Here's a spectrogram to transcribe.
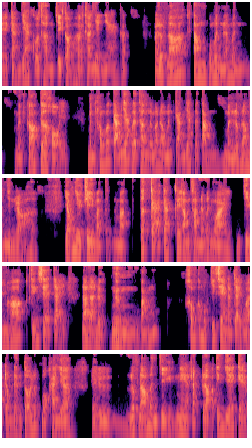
cái cảm giác của thân chỉ còn hơi thở nhẹ nhàng thôi. Và lúc đó tâm của mình nó mình mình có cơ hội, mình không có cảm giác về thân là bắt đầu mình cảm giác về tâm, mình lúc đó mình nhìn rõ hơn. Giống như khi mà mà tất cả các cái âm thanh ở bên ngoài, chim hót, tiếng xe chạy, nó đã được ngừng vắng không có một chiếc xe nào chạy qua trong đêm tối lúc 1 2 giờ. Thì lúc đó mình chỉ nghe rất rõ tiếng dế kêu.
